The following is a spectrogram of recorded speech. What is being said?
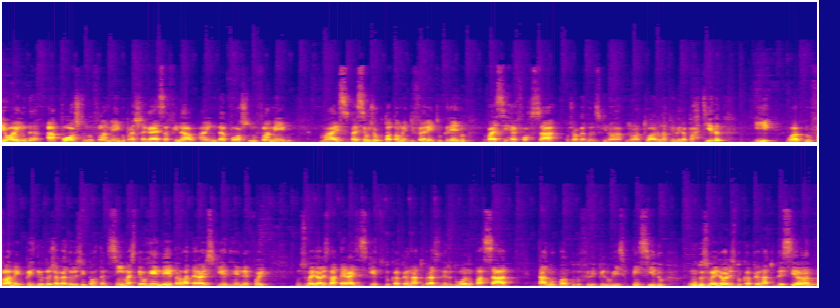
eu ainda aposto no Flamengo para chegar a essa final. Ainda aposto no Flamengo mas vai ser um jogo totalmente diferente. O Grêmio vai se reforçar, os jogadores que não, não atuaram na primeira partida, e o, o, Flamengo perdeu dois jogadores importantes. Sim, mas tem o René para lateral esquerdo. René foi um dos melhores laterais esquerdos do Campeonato Brasileiro do ano passado. Está no banco do Felipe Luiz, que tem sido um dos melhores do campeonato desse ano.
